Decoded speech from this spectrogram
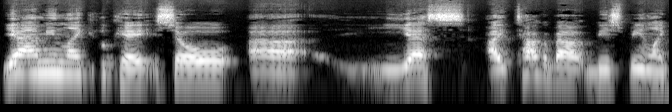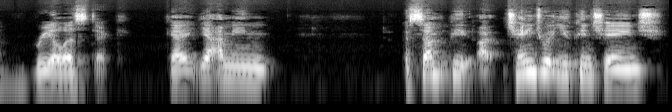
Yeah. I mean, like, okay. So, uh, yes, I talk about just being like realistic. Okay. Yeah. I mean, some people uh, change what you can change.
